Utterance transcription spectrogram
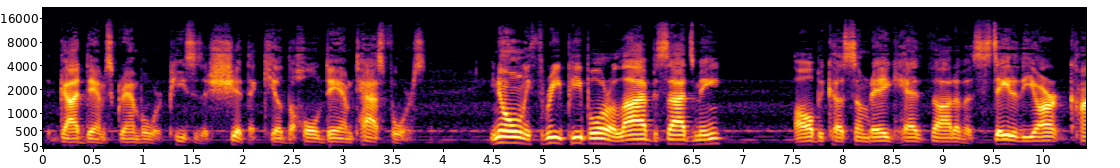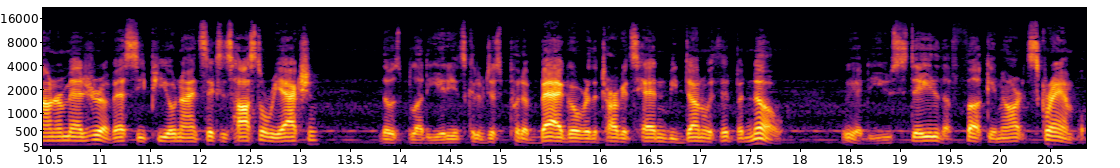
The goddamn scramble were pieces of shit that killed the whole damn task force. You know, only three people are alive besides me? All because some egghead thought of a state of the art countermeasure of SCP 096's hostile reaction? Those bloody idiots could have just put a bag over the target's head and be done with it, but no. We had to use state of the fucking art scramble.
